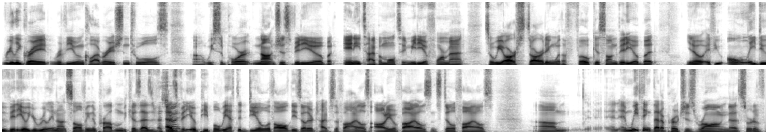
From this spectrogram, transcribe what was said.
really great review and collaboration tools. Uh, we support not just video, but any type of multimedia format. So we are starting with a focus on video, but you know, if you only do video, you're really not solving the problem because as That's as right. video people, we have to deal with all these other types of files, audio files and still files. Um, and, and we think that approach is wrong. That sort of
